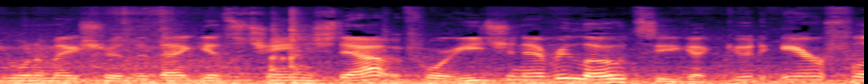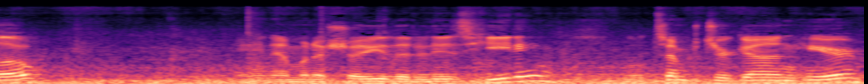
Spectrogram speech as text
You want to make sure that that gets changed out before each and every load so you got good airflow. And I'm going to show you that it is heating. A little temperature gun here,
